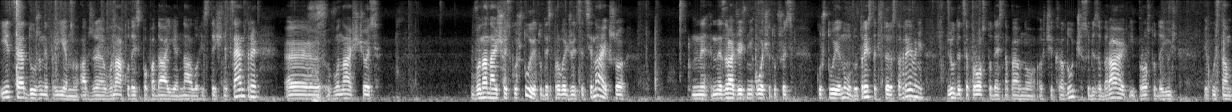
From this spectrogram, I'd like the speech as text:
І це дуже неприємно, адже вона кудись попадає на логістичні центри. Е, вона щось. Вона навіть щось коштує, тут десь провиджується ціна, якщо не, не зраджують мені очі, тут щось коштує ну, до 300-400 гривень. Люди це просто десь, напевно, чи крадуть, чи собі забирають і просто дають якусь там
